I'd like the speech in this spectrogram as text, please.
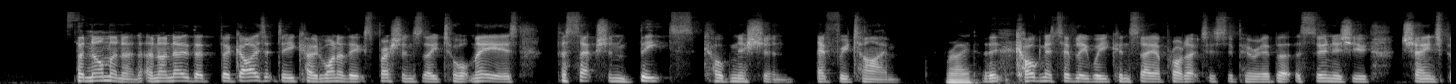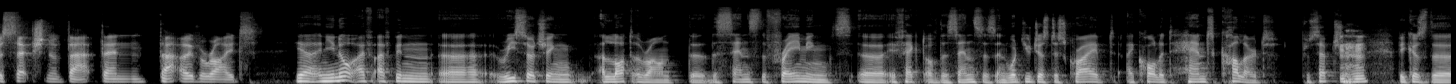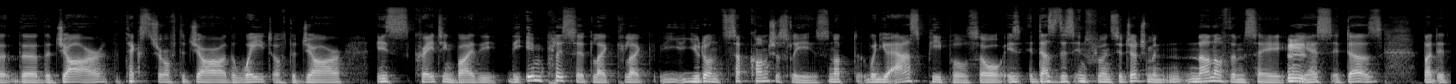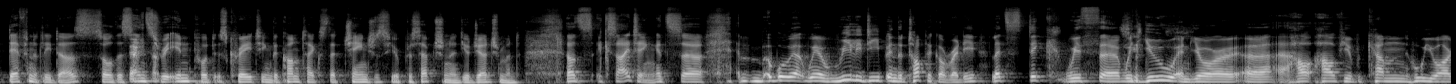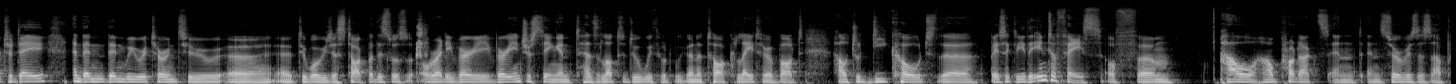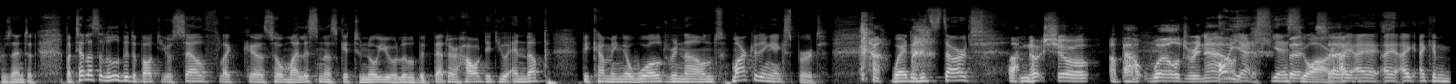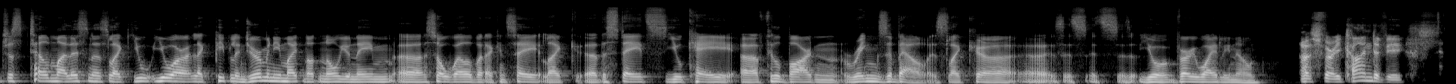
phenomenon. And I know that the guys at Decode, one of the expressions they taught me is perception beats cognition every time. Right. It, cognitively, we can say a product is superior, but as soon as you change perception of that, then that overrides. Yeah, and you know, I've I've been uh, researching a lot around the the sense, the framing uh, effect of the senses, and what you just described. I call it hand colored perception mm -hmm. because the, the the jar the texture of the jar the weight of the jar is creating by the the implicit like like you don't subconsciously it's not when you ask people so is, does this influence your judgment? None of them say mm. yes it does but it definitely does. So the sensory input is creating the context that changes your perception and your judgment. That's exciting. It's uh, we're, we're really deep in the topic already. Let's stick with uh, with you and your uh, how, how have you become who you are today? And then then we return to uh, uh, to what we just talked but this was already very, very interesting and has a lot to do with what we're going to talk later about how to decode the basically the interface of um, how how products and and services are presented. But tell us a little bit about yourself, like uh, so my listeners get to know you a little bit better. How did you end up becoming a world-renowned marketing expert? Where did it start? I'm not sure about world-renowned. Oh yes, yes, but, you are. Um, I, I, I I can just tell my listeners like you you are like people in Germany might not know your name uh, so well, but I can say like uh, the states, UK, uh, Phil Barden rings a bell. It's like uh, uh, it's, it's, it's you're very widely known. That's very kind of you.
